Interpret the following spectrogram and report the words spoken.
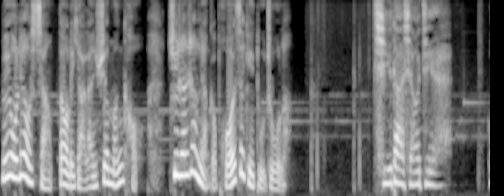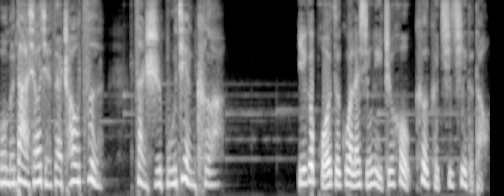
没有料想到了雅兰轩门口，居然让两个婆子给堵住了。齐大小姐，我们大小姐在抄字，暂时不见客。一个婆子过来行礼之后，客客气气的道：“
